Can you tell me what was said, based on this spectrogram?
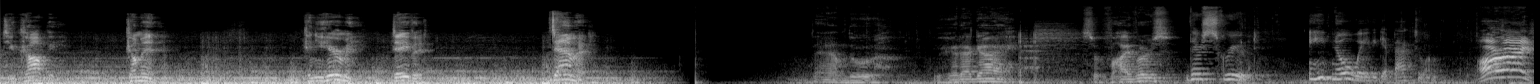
Connor. Do you copy? Come in. Can you hear me? David. Damn it! Damn, dude. You hear that guy? Survivors? They're screwed. Ain't no way to get back to them. All right!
